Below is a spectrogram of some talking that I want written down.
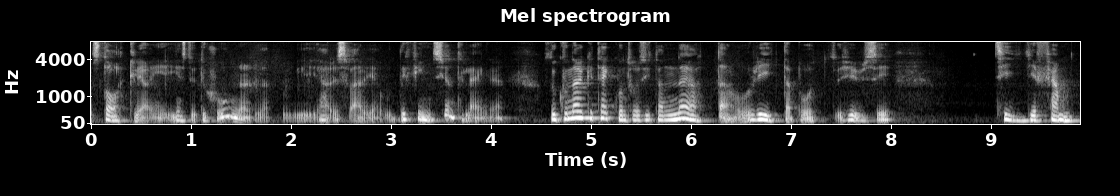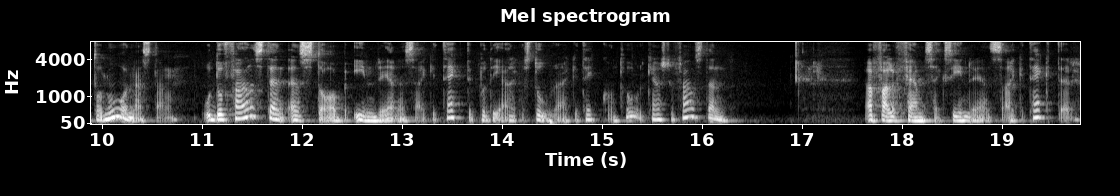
statliga institutioner här i Sverige. Och det finns ju inte längre. Så då kunde arkitektkontoret sitta och nöta och rita på ett hus i 10-15 år nästan. Och då fanns det en, en stab inredningsarkitekter på det stora arkitektkontoret. Kanske fanns det en, i alla fall 5-6 inredningsarkitekter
